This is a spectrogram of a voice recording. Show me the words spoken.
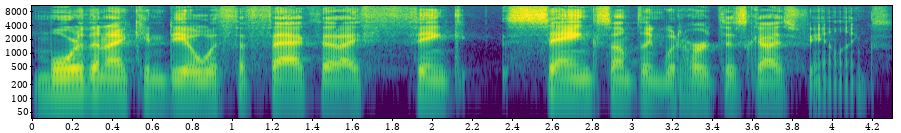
more than I can deal with the fact that I think saying something would hurt this guy's feelings.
